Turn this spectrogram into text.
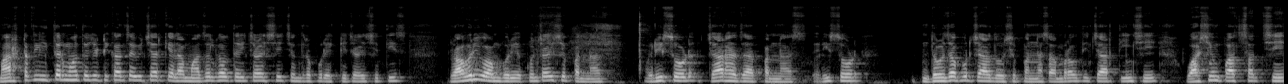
महाराष्ट्रातील इतर महत्त्वाच्या ठिकाणचा विचार केला माजलगाव त्रेचाळीसशे चंद्रपूर एक्केचाळीसशे तीस राहुरी वांबोरी एकोणचाळीसशे पन्नास रिसोड चार हजार पन्नास रिसोड तुळजापूर चार दोनशे पन्नास अमरावती चार तीनशे वाशिम पाच सातशे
